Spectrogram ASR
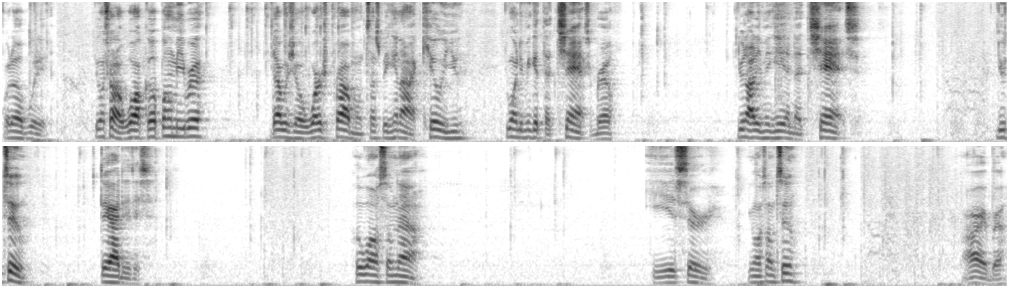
What up with it? You gonna try to walk up on me, bro? That was your worst problem. Touch me again, I'll kill you. You won't even get the chance, bro. You're not even getting a chance. You too. Stay out of this. Who wants some now? Yes, sir. You want some too? Alright, bro.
